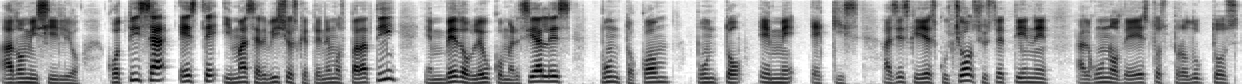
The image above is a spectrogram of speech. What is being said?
a domicilio. Cotiza este y más servicios que tenemos para ti en www.comerciales.com MX. Así es que ya escuchó, si usted tiene alguno de estos productos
